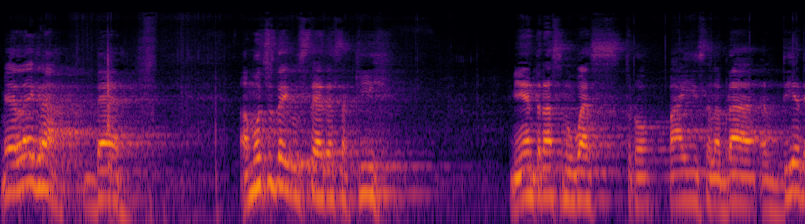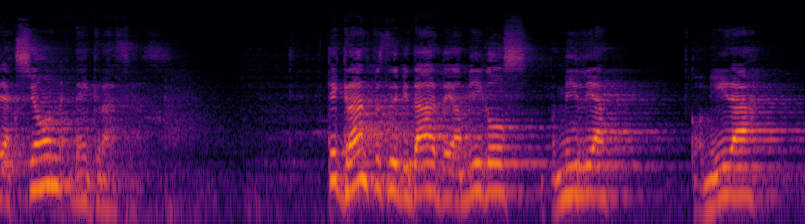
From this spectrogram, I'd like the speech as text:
Me alegra ver a muchos de ustedes aquí mientras nuestro país celebra el Día de Acción de Gracias. Qué gran festividad de amigos, familia, comida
